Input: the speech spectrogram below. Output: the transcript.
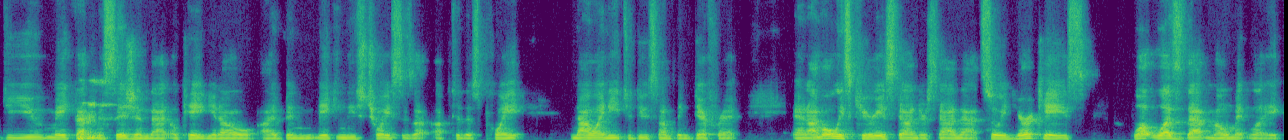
do you make that decision that okay you know i've been making these choices up to this point now i need to do something different. And i'm always curious to understand that. So in your case what was that moment like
